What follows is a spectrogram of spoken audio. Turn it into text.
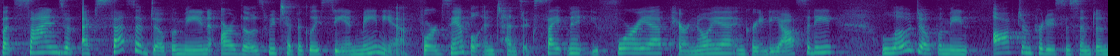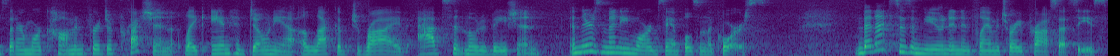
but signs of excessive dopamine are those we typically see in mania. For example, intense excitement, euphoria, paranoia, and grandiosity. Low dopamine often produces symptoms that are more common for depression, like anhedonia, a lack of drive, absent motivation. And there's many more examples in the course. The next is immune and inflammatory processes.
